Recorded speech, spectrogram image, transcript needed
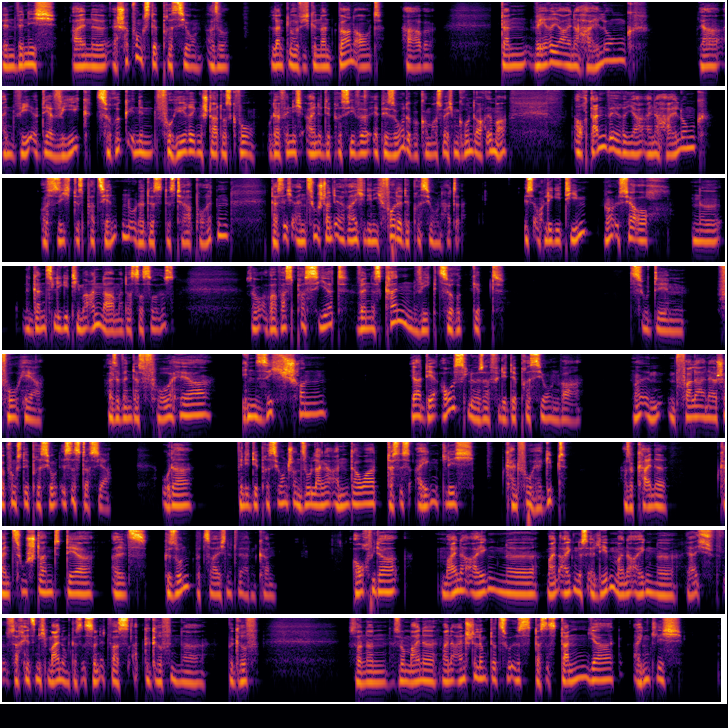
Denn wenn ich eine Erschöpfungsdepression, also landläufig genannt Burnout, habe, dann wäre ja eine Heilung ja, ein We der Weg zurück in den vorherigen Status quo. Oder wenn ich eine depressive Episode bekomme, aus welchem Grund auch immer, auch dann wäre ja eine Heilung aus Sicht des Patienten oder des, des Therapeuten, dass ich einen Zustand erreiche, den ich vor der Depression hatte. Ist auch legitim, ne? ist ja auch eine, eine ganz legitime Annahme, dass das so ist. So, aber was passiert, wenn es keinen Weg zurück gibt zu dem Vorher? Also wenn das vorher in sich schon ja der Auslöser für die Depression war. Ne, Im, Im Falle einer Erschöpfungsdepression ist es das ja. Oder wenn die Depression schon so lange andauert, dass es eigentlich kein Vorher gibt. Also keine, kein Zustand, der als gesund bezeichnet werden kann. Auch wieder meine eigene, mein eigenes Erleben, meine eigene, ja, ich sage jetzt nicht Meinung, das ist so ein etwas abgegriffener Begriff, sondern so meine, meine Einstellung dazu ist, dass es dann ja eigentlich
